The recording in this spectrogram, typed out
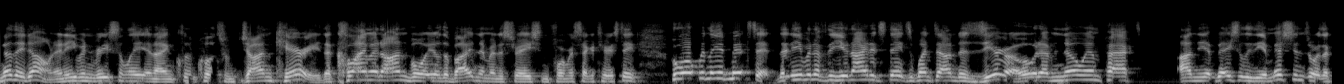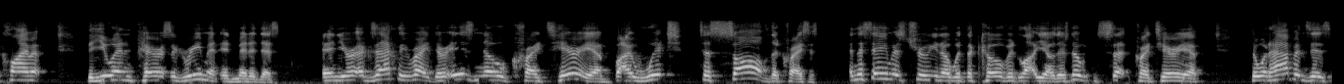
No, they don't. And even recently, and I include quotes from John Kerry, the climate envoy of the Biden administration, former Secretary of State, who openly admits it that even if the United States went down to zero, it would have no impact on the basically the emissions or the climate. The UN Paris Agreement admitted this. And you're exactly right. There is no criteria by which to solve the crisis. And the same is true, you know, with the COVID, you know, there's no set criteria. So what happens is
